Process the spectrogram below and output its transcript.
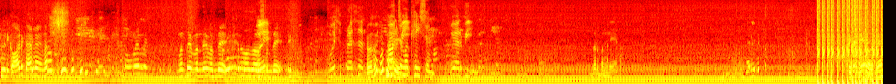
तू रिकॉर्ड कर रहा है ना? बंदे बंदे बंदे बंदे। कुछ Marked a Arby. location. ओए अरबी उधर बंदे हैं। इधर गए होते हैं।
